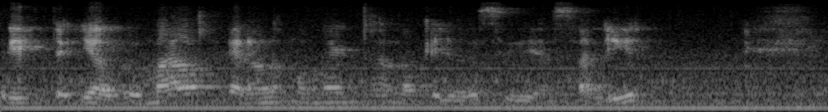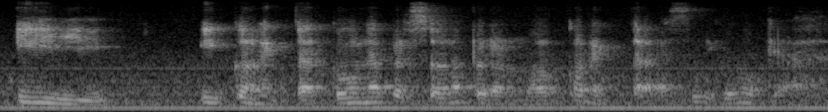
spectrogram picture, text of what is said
triste y abrumado, eran los momentos en los que yo decidía salir y, y conectar con una persona, pero no conectar así como que, ah,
